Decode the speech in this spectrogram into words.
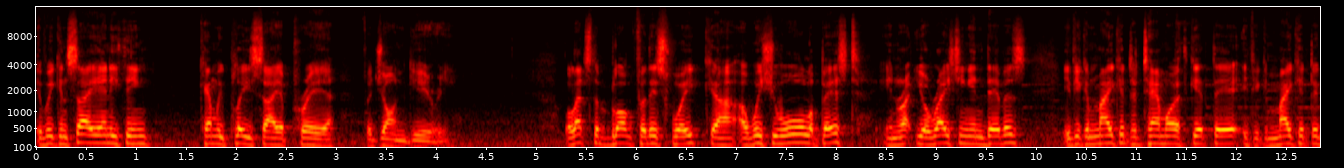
if we can say anything, can we please say a prayer for John Geary? Well, that's the blog for this week. Uh, I wish you all the best in your racing endeavours. If you can make it to Tamworth, get there. If you can make it to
